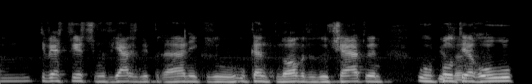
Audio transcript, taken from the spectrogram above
um, tiveste estes mobiliários literánicos, o, o Canto Nómada do Chatwin, o Paul Theroux,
